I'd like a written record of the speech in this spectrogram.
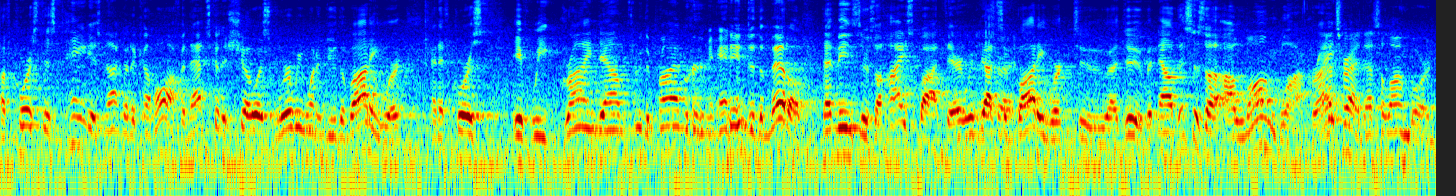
of course this paint is not going to come off, and that's going to show us where we want to do the body work. And of course, if we grind down through the primer and into the metal, that means there's a high spot there. We've got That's some right. body work to uh, do. But now this is a, a long block, right? That's right. That's a longboard.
